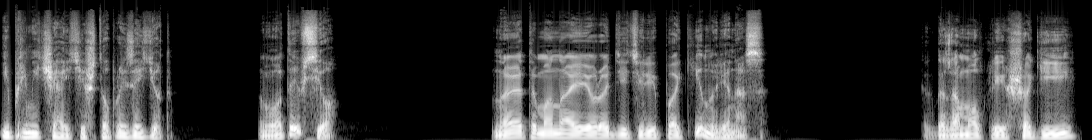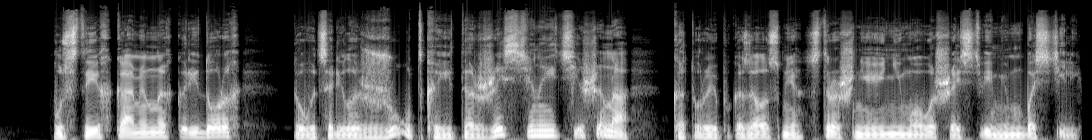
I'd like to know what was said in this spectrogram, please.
и примечайте, что произойдет. Вот и все. На этом она и ее родители покинули нас. Когда замолкли шаги в пустых каменных коридорах, то воцарилась жуткая и торжественная тишина, которая показалась мне страшнее немого шествия мимо Бастилии.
